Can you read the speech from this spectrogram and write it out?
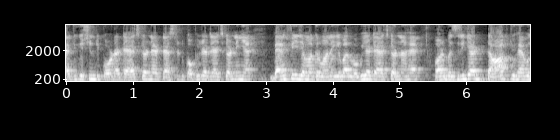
एजुकेशन रिकॉर्ड अटैच करना है टेस्टेड कॉपी अटैच करनी है बैंक फ़ी जमा करवाने के बाद वो भी अटैच करना है और बजरिया डाक जो है वो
